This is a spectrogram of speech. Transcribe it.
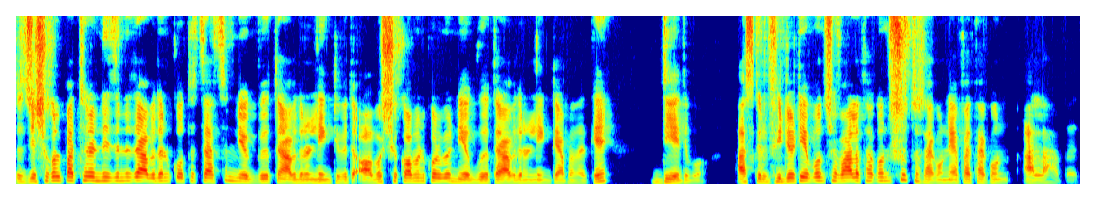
তো যে সকল প্রার্থীরা নিজে নিজে আবেদন করতে চাচ্ছেন, নিয়োগ বিজ্ঞপ্তির আবেদনের লিঙ্কটি পেতে অবশ্যই কমেন্ট করবেন, নিয়োগ বিজ্ঞপ্তির আবেদনের লিঙ্কটি আপনাদেরকে দিয়ে দেবো। আজকের ভিডিওটি এ পর্যন্ত, ভালো থাকুন, সুস্থ থাকুন এফআই থাকুন, আল্লাহ হাফেজ।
